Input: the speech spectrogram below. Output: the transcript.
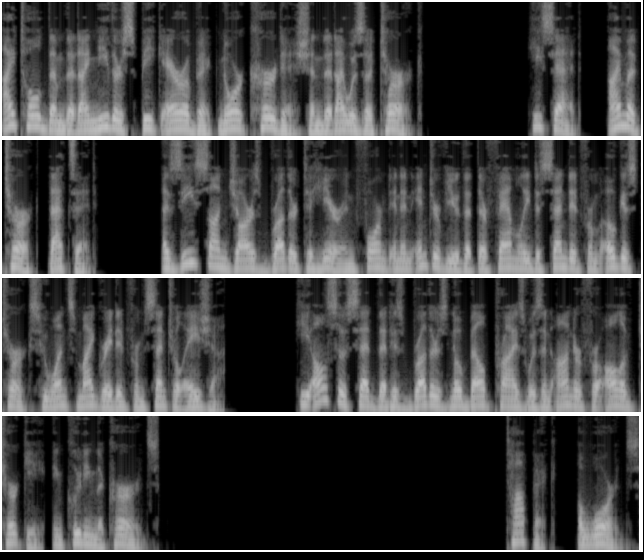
I told them that I neither speak Arabic nor Kurdish and that I was a Turk. He said, I'm a Turk, that's it. Aziz Sancar's brother Tahir informed in an interview that their family descended from Oghuz Turks who once migrated from Central Asia. He also said that his brother's Nobel Prize was an honor for all of Turkey, including the Kurds. Awards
